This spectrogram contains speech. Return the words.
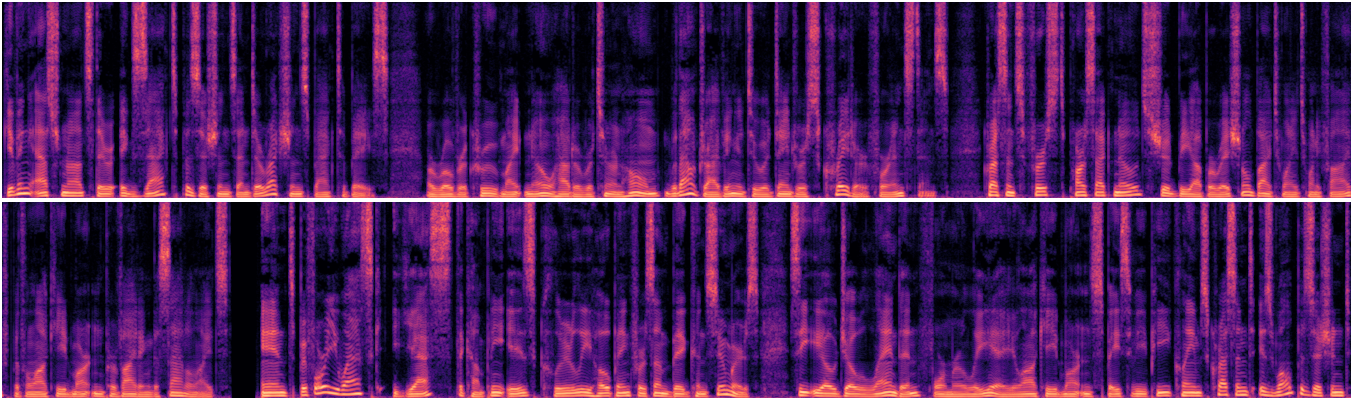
giving astronauts their exact positions and directions back to base. A rover crew might know how to return home without driving into a dangerous crater, for instance. Crescent's first Parsec nodes should be operational by 2025, with Lockheed Martin providing the satellites. And before you ask, yes, the company is clearly hoping for some big consumers. CEO Joe Landon, formerly a Lockheed Martin Space VP, claims Crescent is well positioned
